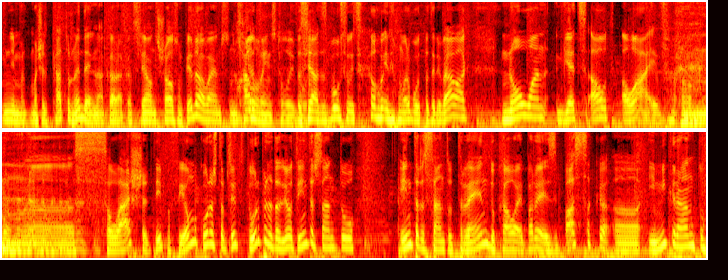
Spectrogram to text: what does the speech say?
viņiem man šeit katru nedēļu nāk ārā kāds jauns šausmu piedāvājums. Halloween stulī. Tas, jā, tas būs līdz Halloweenam, varbūt pat arī vēlāk. No one gets out alive. Um, uh, slasher tipa filma, kuras, starp citu, turpina ļoti interesantu, interesantu trendu, kā lai pareizi pasaka, uh, imigrantu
